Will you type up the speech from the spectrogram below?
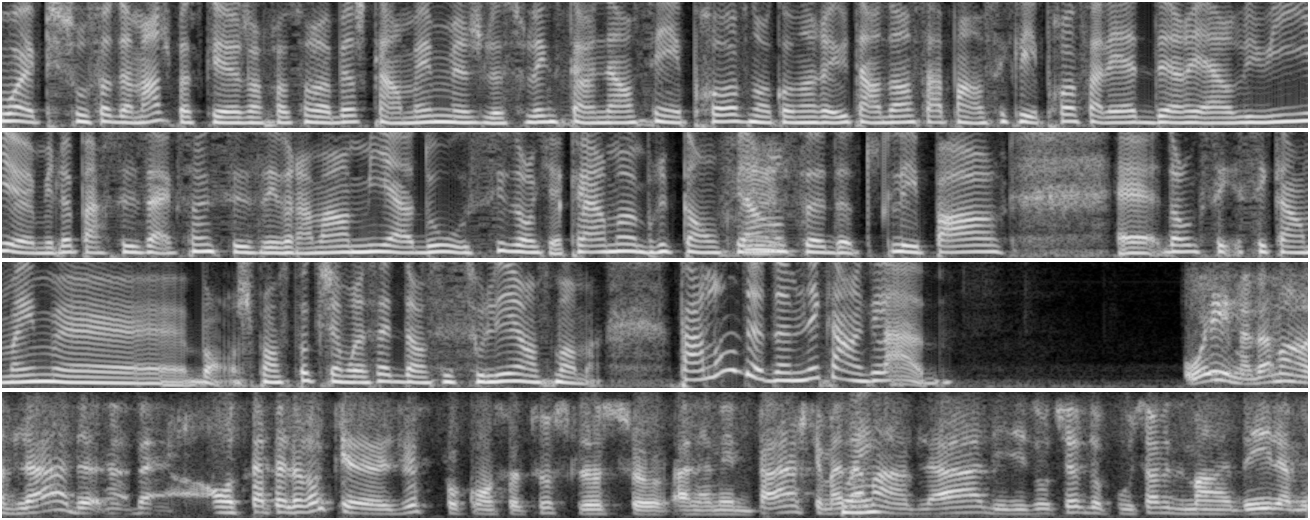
Oui, puis je trouve ça dommage parce que Jean-François Roberge, quand même, je le souligne, c'est un ancien prof, donc on aurait eu tendance à penser que les profs allaient être derrière lui. Euh, mais là, par ses actions, il s'est vraiment mis à dos aussi. Donc, il y a clairement un bruit de confiance hmm. de toutes les parts. Euh, donc, c'est quand même... bon, je pense pas que j'aimerais ça être dans ses souliers en ce moment. Parlons de Dominique Anglade. Oui, Madame Andelade, euh, ben, on se rappellera que, juste pour qu'on soit tous là sur, à la même page, que Madame Andelade et les autres chefs d'opposition avaient demandé à M.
